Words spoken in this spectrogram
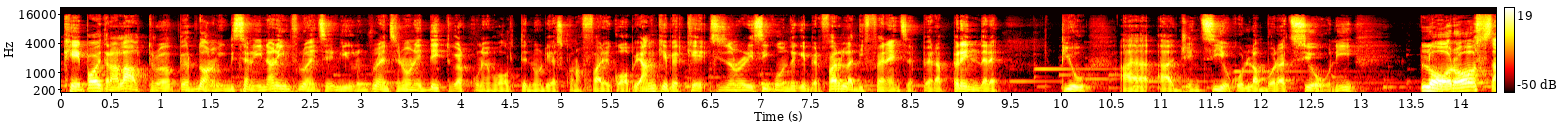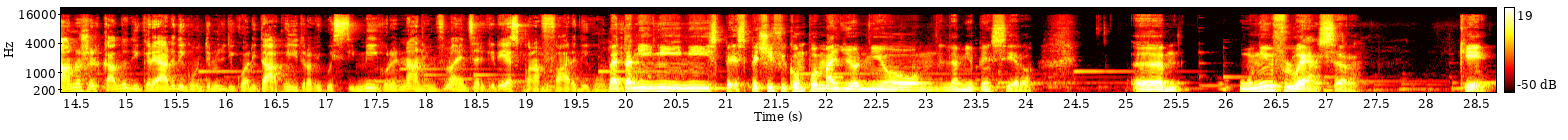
che poi tra l'altro, perdonami Cristiano, i nano influencer e i micro influencer non è detto che alcune volte non riescono a fare copie, anche perché si sono resi conto che per fare la differenza e per apprendere più uh, agenzie o collaborazioni loro stanno cercando di creare dei contenuti di qualità, quindi trovi questi micro e nano influencer che riescono a fare dei contenuti. Aspetta, mi, mi, mi spe- specifico un po' meglio il mio, il mio pensiero. Um, un influencer che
